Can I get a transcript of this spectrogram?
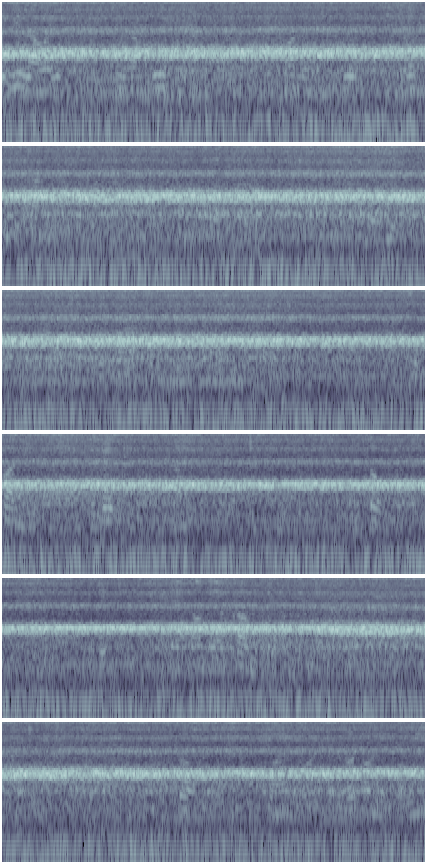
It is a way- it is a good, uh, one of the good investment It's cheaper and it's, uh, effective. Like, it's so good. See, they- how they are come. So good for everyone, not only for me,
